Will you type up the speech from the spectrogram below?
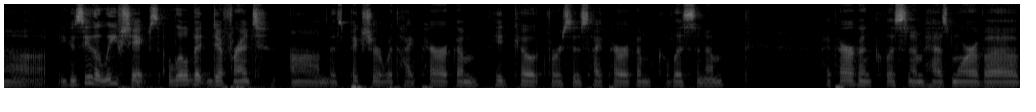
uh, you can see the leaf shape's a little bit different. Um, this picture with Hypericum hidcote versus Hypericum calycinum. Hypericum calycinum has more of a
